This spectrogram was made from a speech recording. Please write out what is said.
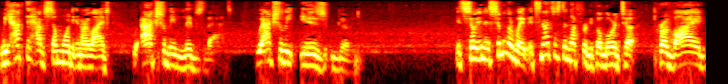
We have to have someone in our lives who actually lives that, who actually is good. It's so in a similar way, it's not just enough for the Lord to provide,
